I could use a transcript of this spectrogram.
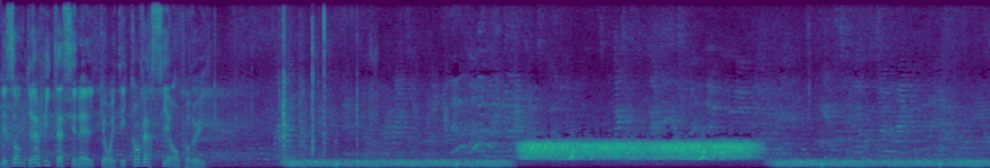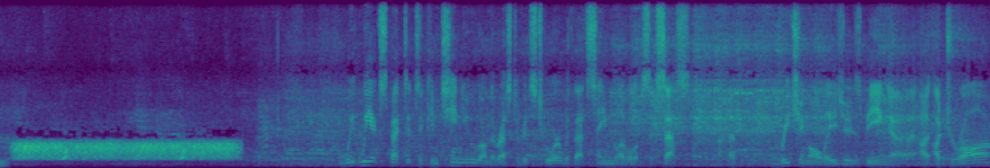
les ondes gravitationnelles qui ont été converties en bruit. We, expect it to continue on the rest of its tour with that same level of success, uh, reaching all ages, being a, a, a, draw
